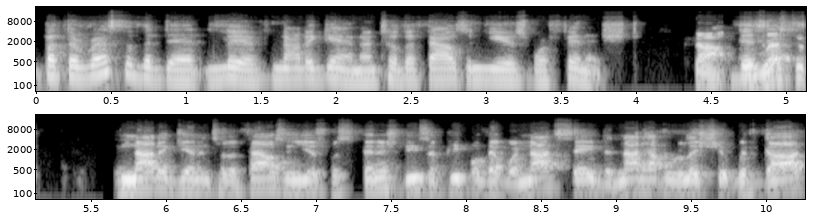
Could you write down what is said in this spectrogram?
But the rest of the dead lived not again until the thousand years were finished. Stop. This the rest of not again until the thousand years was finished. These are people that were not saved, did not have a relationship with God,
